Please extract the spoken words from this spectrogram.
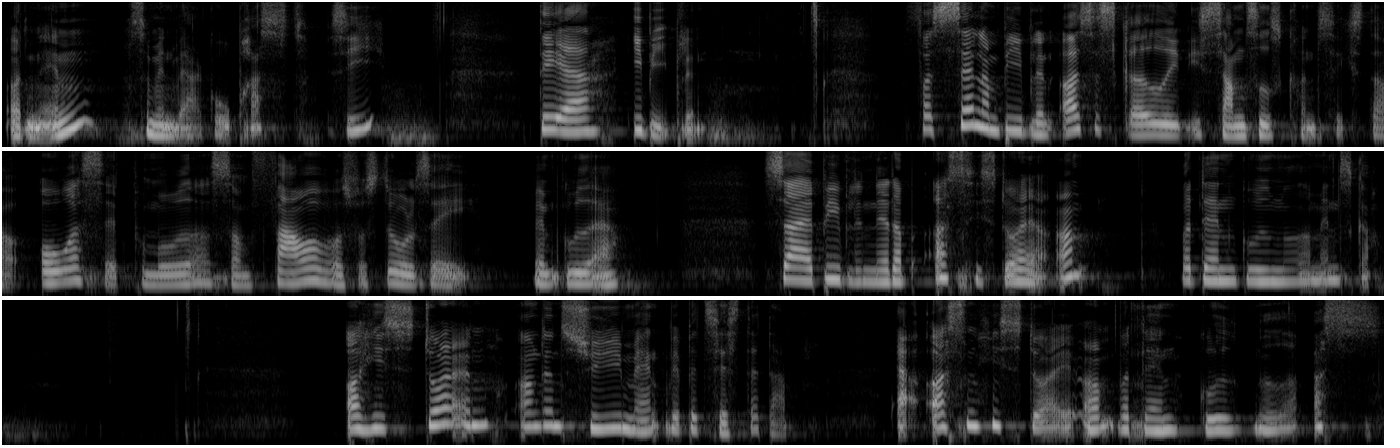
Og den anden, som enhver god præst vil sige, det er i Bibelen. For selvom Bibelen også er skrevet ind i samtidskontekster og oversat på måder, som farver vores forståelse af, hvem Gud er, så er Bibelen netop også historier om, hvordan Gud møder mennesker. Og historien om den syge mand ved Bethesda Dam er også en historie om, hvordan Gud møder os.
